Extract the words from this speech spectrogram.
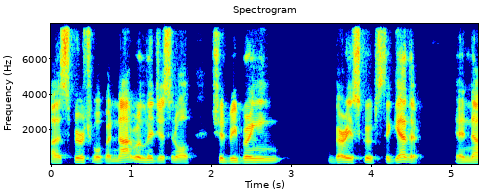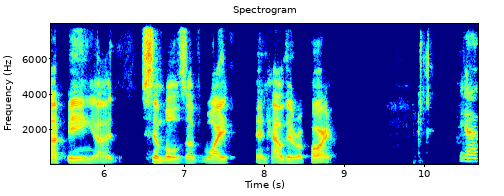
uh, spiritual but not religious and all, should be bringing various groups together and not being uh, symbols of why and how they're apart. Yeah,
